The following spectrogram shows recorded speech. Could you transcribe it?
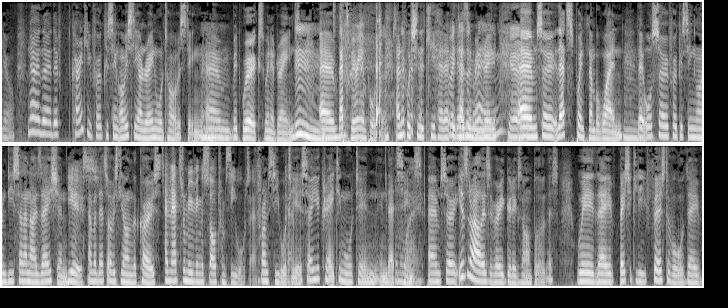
Yeah. No, they're, they're currently focusing obviously on rainwater harvesting. Um, it works when it rains. Um, That's very important. unfortunately, it, it hasn't been rain, raining. yeah. Um, so that's point number one. They're also focusing on desalinization. Yes. Uh, but that's obviously on the coast. and that's removing the salt from seawater. From seawater, Okay. yes. So you're creating water in, in that In sense. Um, so Israel is a very good example of this, where they've basically, first of all, they've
